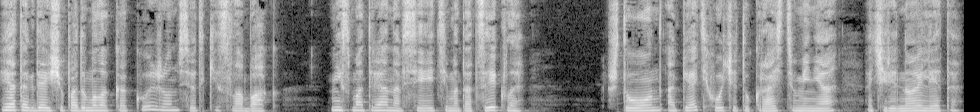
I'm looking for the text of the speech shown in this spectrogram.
Я тогда еще подумала, какой же он все таки слабак, несмотря на все эти мотоциклы, что он опять хочет украсть у меня очередное лето.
